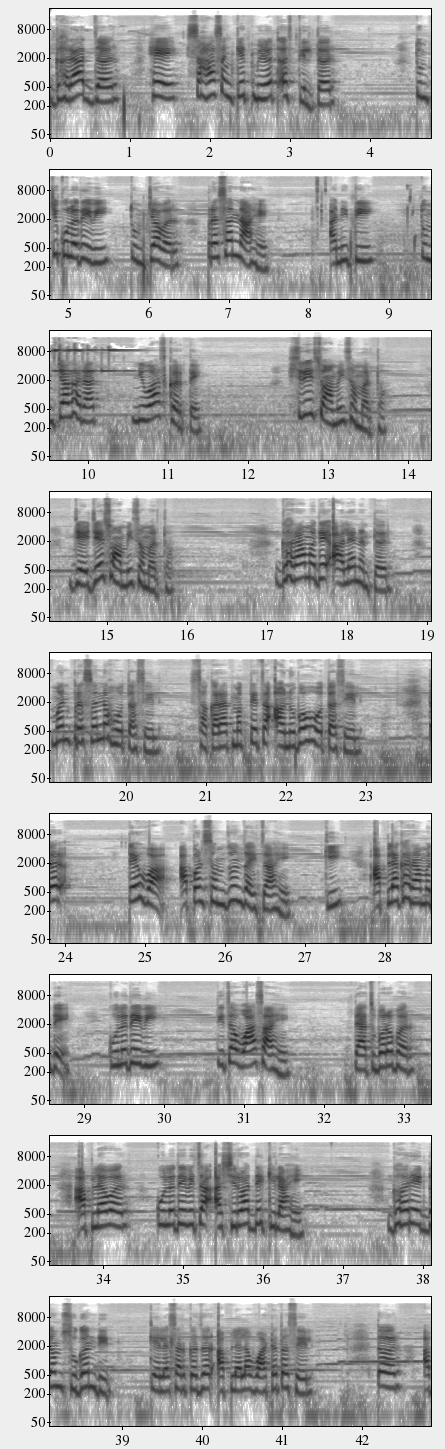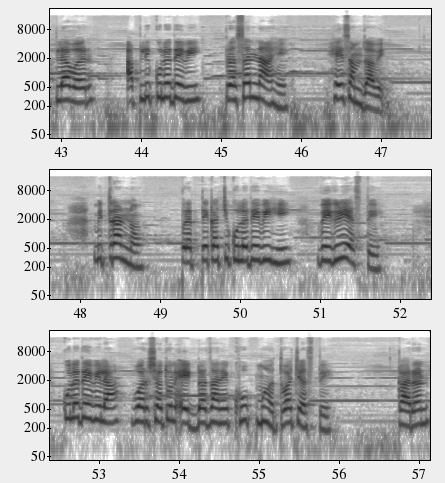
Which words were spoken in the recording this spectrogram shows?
घरात जर हे सहा संकेत मिळत असतील तर? तुमची कुलदेवी तुमच्यावर प्रसन्न आहे आणि ती तुमच्या घरात निवास करते. श्री स्वामी समर्थ. जय जय स्वामी समर्थ. घरामध्ये आल्यानंतर मन प्रसन्न होत असेल सकारात्मकतेचा अनुभव होत असेल तर तेव्हा आपण समजून जायचं आहे की आपल्या घरामध्ये कुलदेवी तिचा वास आहे. त्याचबरोबर आपल्यावर कुलदेवीचा आशीर्वाद देखील आहे. घर एकदम सुगंधित केल्यासारखं जर आपल्याला वाटत असेल तर आपल्यावर आपली कुलदेवी प्रसन्न आहे हे समजावे. मित्रांनो प्रत्येकाची कुलदेवी ही वेगळी असते. कुलदेवीला वर्षातून एकदा जाणे खूप महत्त्वाचे असते. कारण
